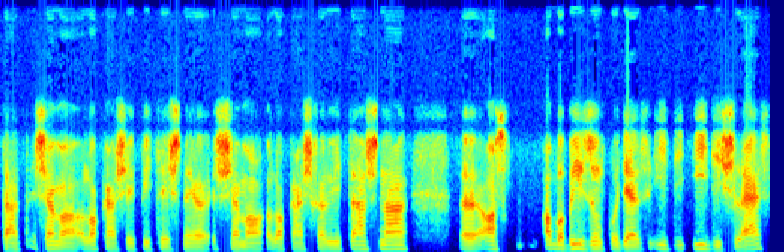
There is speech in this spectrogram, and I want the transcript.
tehát sem a lakásépítésnél, sem a lakásfelújításnál. Azt abba bízunk, hogy ez így, így is lesz,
